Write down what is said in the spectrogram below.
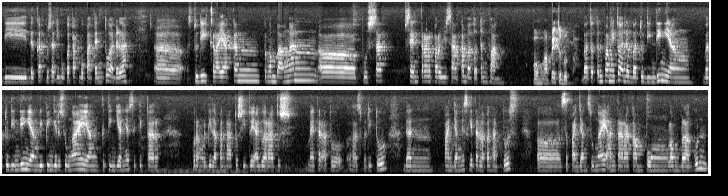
di dekat pusat ibu kota kabupaten itu adalah eh, studi kelayakan pengembangan eh, pusat sentral pariwisata Batok Tenfang. Oh, apa itu Bu? Batok Tenfang itu ada batu dinding yang batu dinding yang di pinggir sungai yang ketinggiannya sekitar kurang lebih 800 itu ya 200 meter atau eh, seperti itu dan panjangnya sekitar 800 eh, sepanjang sungai antara kampung Long Belagun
